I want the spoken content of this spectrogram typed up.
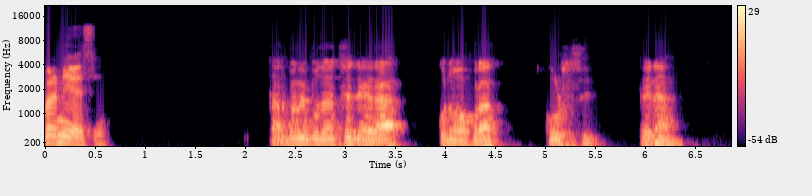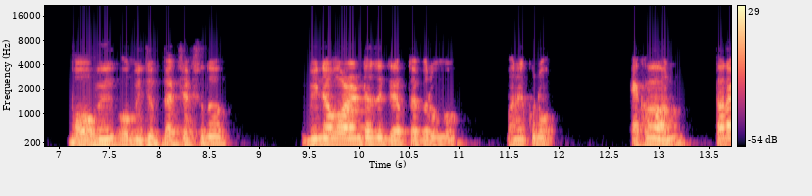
করে নিয়ে এসে তার মানে বোঝা যাচ্ছে যে এরা কোনো অপরাধ করছে তাই না? বা অভি- অভিযুক্ত আচ্ছা শুধু বিনা ওয়ারেন্টে যে গ্রেপ্তার করব মানে কোনো এখন তারা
